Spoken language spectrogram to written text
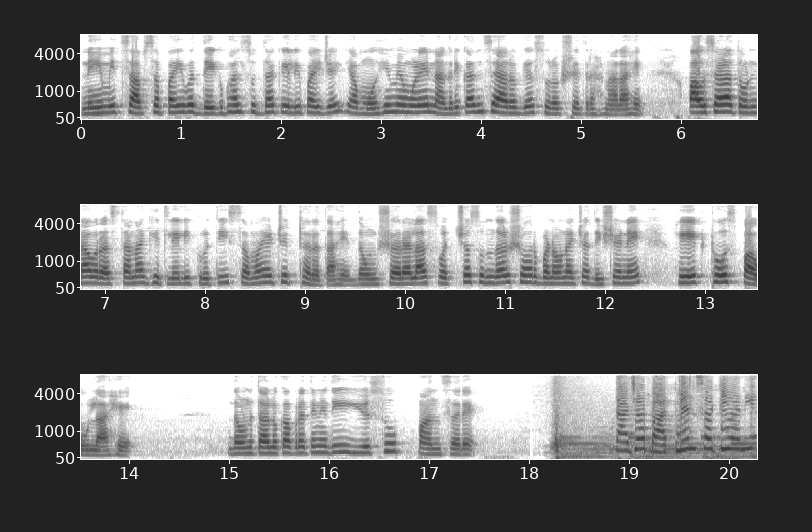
नेहमीच साफसफाई व देखभाल सुद्धा केली पाहिजे. या मोहिमेमुळे नागरिकांचे आरोग्य सुरक्षित राहणार आहे. पावसाळा तोंडावर असताना घेतलेली कृती समयोचित ठरत आहे. दौंड शहराला स्वच्छ सुंदर शहर बनवण्याच्या दिशेने हे एक ठोस पाऊल आहे. दौंड तालुका प्रतिनिधी युसुफ पानसरे. ताज्या बातम्यांसाठी आणि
